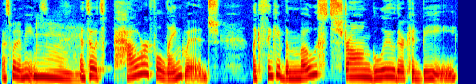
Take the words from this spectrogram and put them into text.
That's what it means. Mm. and so it's powerful language. Like think of the most strong glue there could be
